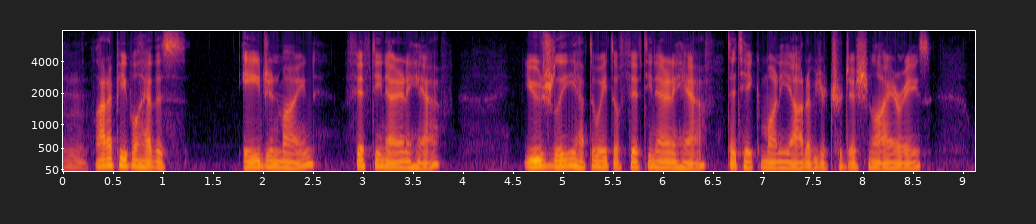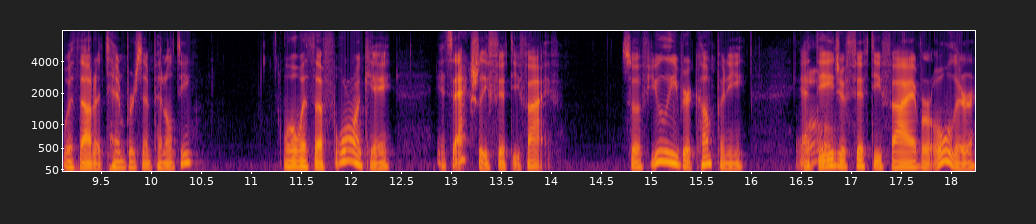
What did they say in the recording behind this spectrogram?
Mm. A lot of people have this age in mind 59 and a half. Usually you have to wait till 59 and a half to take money out of your traditional IRAs without a 10% penalty. Well, with a 401k, it's actually 55. So if you leave your company at the age of 55 or older,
